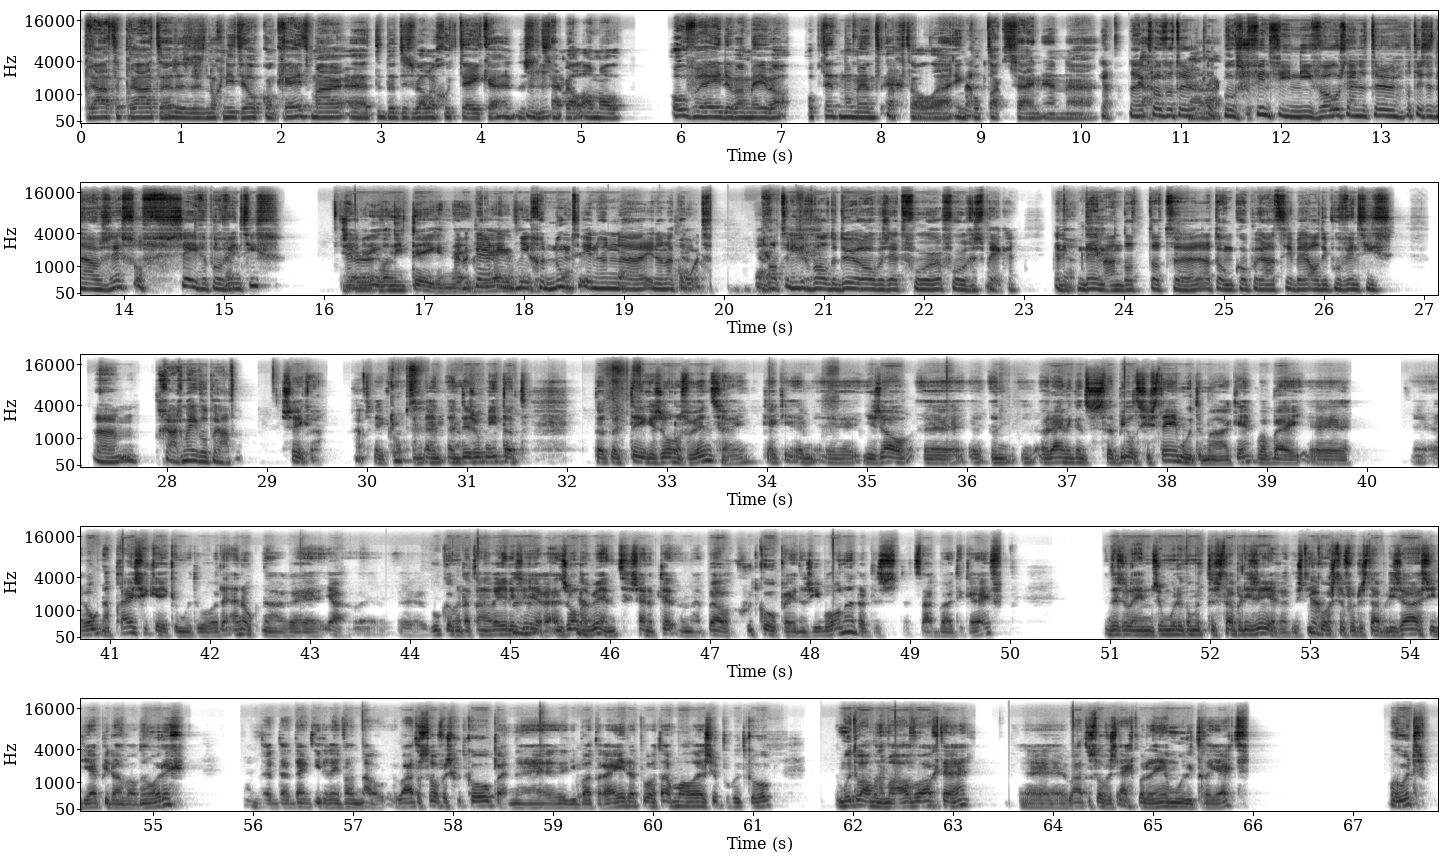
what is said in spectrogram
praten, praten. Dus het is nog niet heel concreet, maar uh, dat is wel een goed teken. Dus het mhm. zijn wel allemaal overheden waarmee we op dit moment echt al uh, in contact zijn. En, uh, ja, nou, ik geloof dat er op provincieniveau zijn het er, wat is het nou, zes of zeven provincies? Die zijn er in ieder geval niet tegen. Nee, hebben kernenergie genoemd in, hun, in een akkoord. Wat in ieder geval de deur openzet voor, voor gesprekken. En ik neem aan dat, dat atoomcoöperatie bij al die provincies um, graag mee wil praten. Zeker. Ja, klopt. En, en, en het is ook niet dat, dat we tegen zon of wind zijn. Kijk, uh, je zou uh, een, uiteindelijk een stabiel systeem moeten maken, waarbij uh, er ook naar prijs gekeken moet worden en ook naar, ja, hoe kunnen we dat dan realiseren? Mhm. En zon en wind zijn op dit moment wel goedkope energiebronnen, dat, is, dat staat buiten kijf. Het is alleen zo moeilijk om het te stabiliseren. Dus die kosten voor de stabilisatie, die heb je dan wel nodig. Daar denkt iedereen van, nou, waterstof is goedkoop en uh, die batterijen, dat wordt allemaal uh, super goedkoop. Dat moeten we allemaal nog maar afwachten. Hè? Uh, waterstof is echt wel een heel moeilijk traject. Maar goed,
